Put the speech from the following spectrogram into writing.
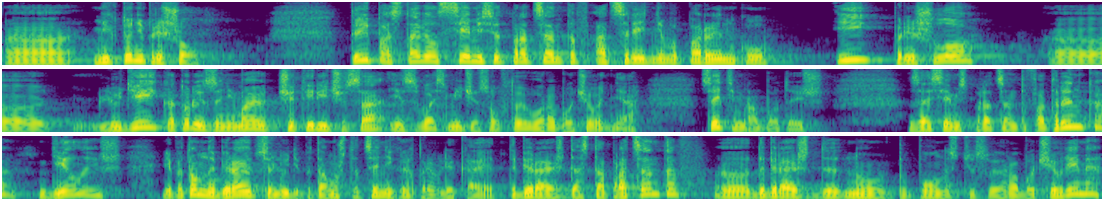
А, никто не пришел. Ты поставил 70% от среднего по рынку, и пришло э, людей, которые занимают 4 часа из 8 часов твоего рабочего дня. С этим работаешь. За 70% от рынка делаешь, и потом набираются люди, потому что ценник их привлекает. Добираешь до 100%, э, добираешь до- ну, полностью свое рабочее время,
